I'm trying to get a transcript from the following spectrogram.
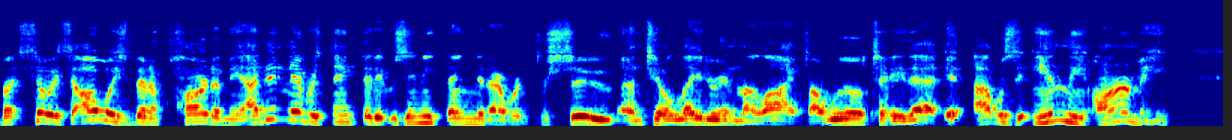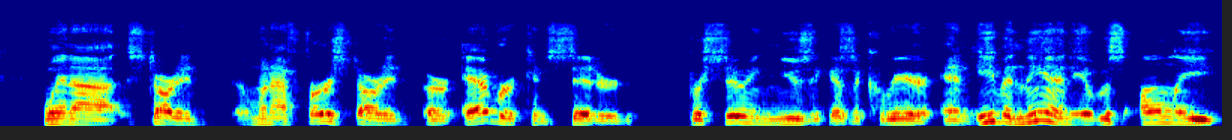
but so it's always been a part of me. I didn't ever think that it was anything that I would pursue until later in my life. I will tell you that. It, I was in the Army when I started, when I first started or ever considered pursuing music as a career. And even then, it was only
